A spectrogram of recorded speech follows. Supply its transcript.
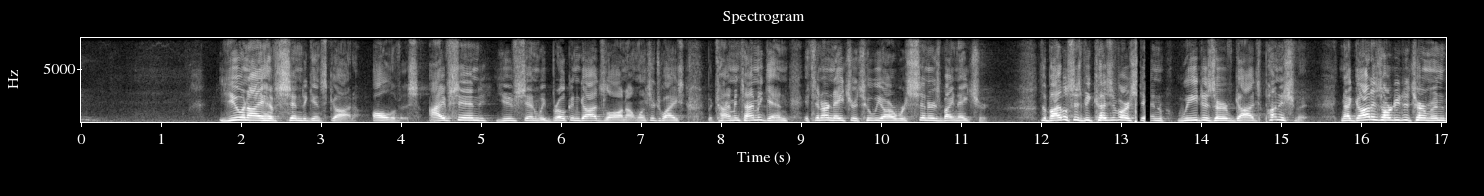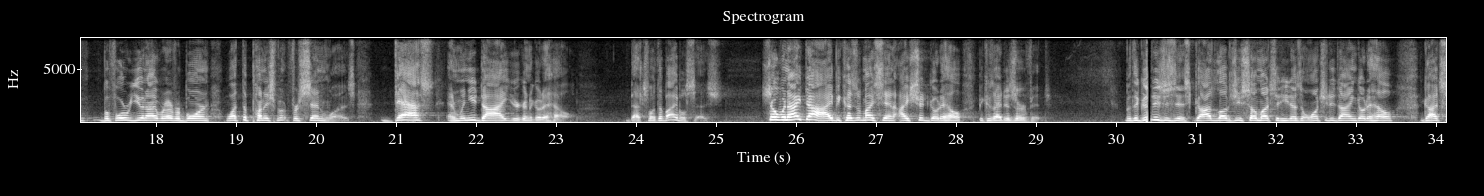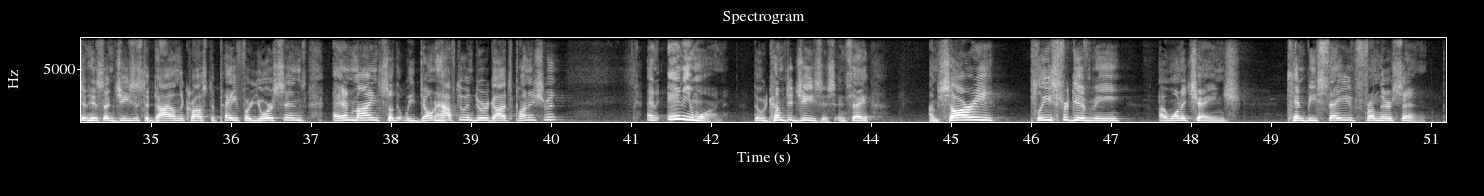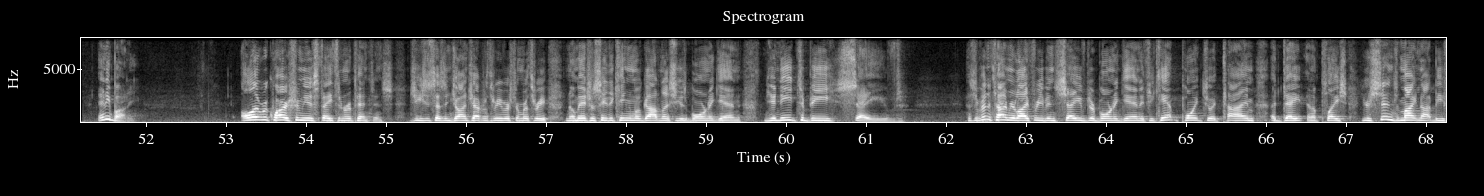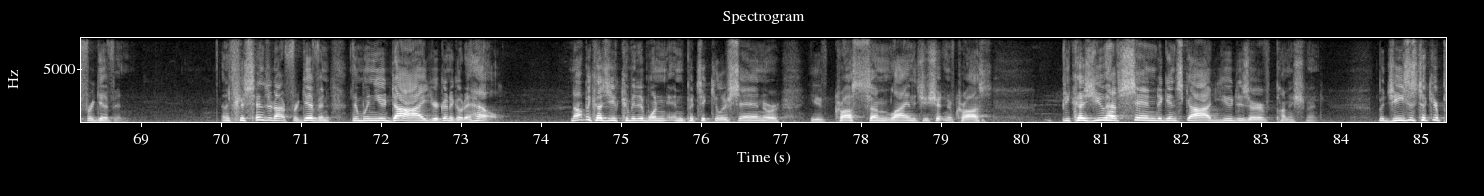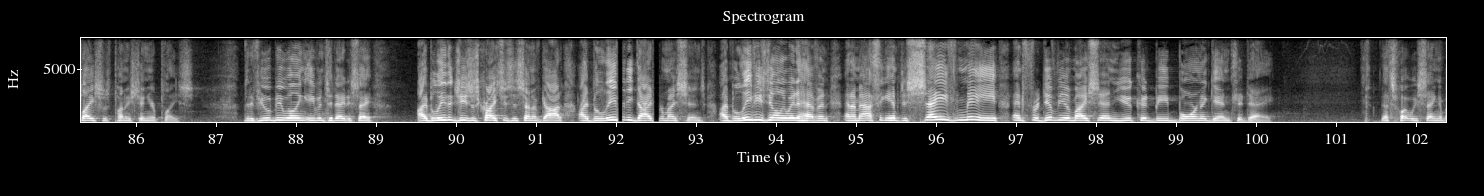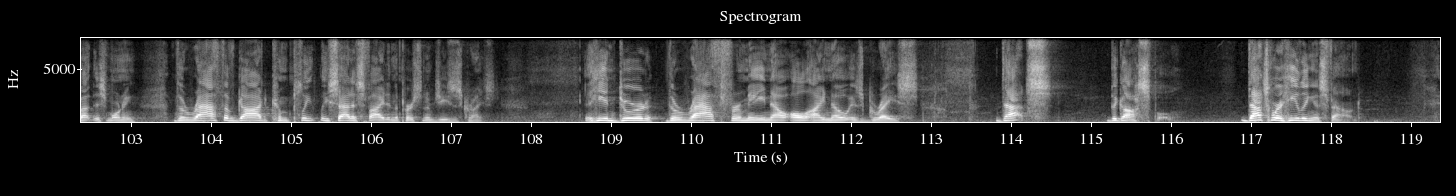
You and I have sinned against God, all of us. I've sinned, you've sinned, we've broken God's law, not once or twice, but time and time again. It's in our nature, it's who we are. We're sinners by nature. The Bible says because of our sin, we deserve God's punishment. Now, God has already determined before you and I were ever born what the punishment for sin was death, and when you die, you're going to go to hell. That's what the Bible says. So when I die because of my sin, I should go to hell because I deserve it. But the good news is this God loves you so much that He doesn't want you to die and go to hell. God sent His Son Jesus to die on the cross to pay for your sins and mine so that we don't have to endure God's punishment. And anyone that would come to Jesus and say, I'm sorry, please forgive me, I want to change, can be saved from their sin. Anybody. All it requires from you is faith and repentance. Jesus says in John chapter 3, verse number 3, no man shall see the kingdom of God unless he is born again. You need to be saved. Has there been a time in your life where you've been saved or born again? If you can't point to a time, a date, and a place, your sins might not be forgiven. And if your sins are not forgiven, then when you die, you're going to go to hell. Not because you've committed one in particular sin or you've crossed some line that you shouldn't have crossed. Because you have sinned against God, you deserve punishment. But Jesus took your place, was punished in your place. That if you would be willing even today to say, I believe that Jesus Christ is the Son of God. I believe that He died for my sins. I believe He's the only way to heaven. And I'm asking Him to save me and forgive me of my sin. You could be born again today. That's what we sang about this morning the wrath of God completely satisfied in the person of Jesus Christ. He endured the wrath for me. Now all I know is grace. That's the gospel. That's where healing is found.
